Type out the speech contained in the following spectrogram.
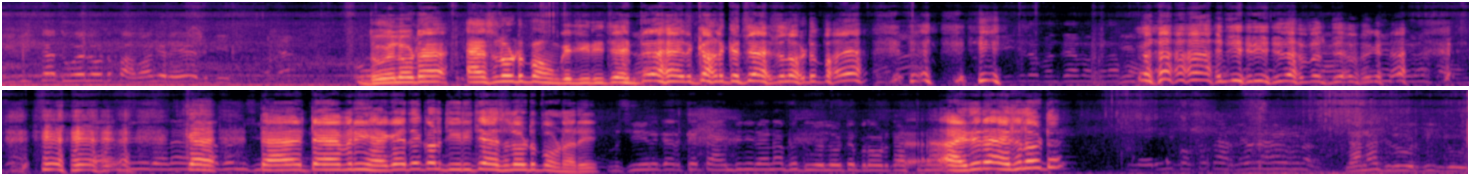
ਜੀਰੀ ਦਾ ਦੂਏ ਲੋਟ ਪਾਵਾਂਗੇ ਰੇ ਐਤਕੀ। ਦੋਏ ਲੋਟ ਐਸ ਲੋਟ ਪਾਉਂਗੇ ਜੀਰੀ ਚ। ਇੱਧਰ ਕਣਕ ਚ ਐਸ ਲੋਟ ਪਾਇਆ। ਜੀਰੀ ਦਾ ਬੰਦੇ ਮਗਰ। ਟਾਈਮ ਨਹੀਂ ਹੈਗਾ ਇਹਦੇ ਕੋਲ ਜੀਰੀ ਚ ਐਸ ਲੋਟ ਪਾਉਣਾ ਰੇ। ਮਸ਼ੀਨ ਕਰਕੇ ਟਾਈਮ ਵੀ ਨਹੀਂ ਲੈਣਾ ਫਿਰ ਦੂਏ ਲੋਟੇ ਬ੍ਰੌਡਕਾਸਟ ਨਾਲ ਆ ਇਹਦੇ ਨਾਲ ਐਸ ਲੋਟ? ਨਾ ਨਾ ਜ਼ਰੂਰ ਜੀ ਜ਼ਰੂਰ।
